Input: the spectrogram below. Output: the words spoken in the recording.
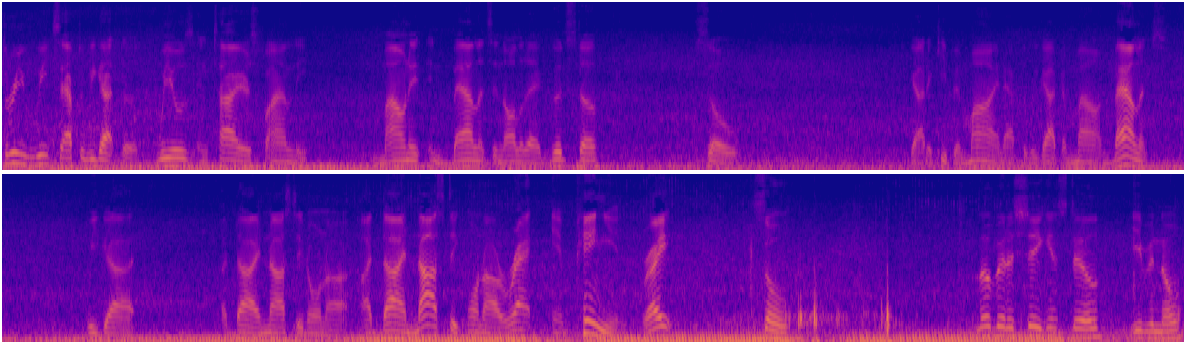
three weeks after we got the wheels and tires finally mounted and balanced and all of that good stuff. So got to keep in mind after we got the mount balance, we got a diagnostic on our a diagnostic on our rack and pinion, right? So a little bit of shaking still, even though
